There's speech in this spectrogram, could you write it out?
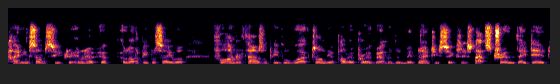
hiding some secret. And a, a lot of people say, "Well, 400,000 people worked on the Apollo program in the mid 1960s. That's true, they did,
